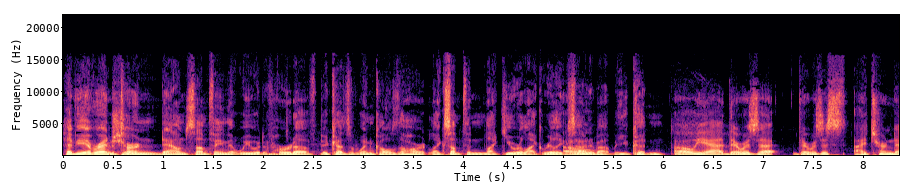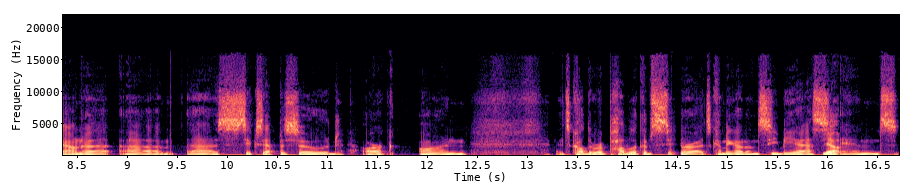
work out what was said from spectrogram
Have you ever had to sure. turn down something that we would have heard of because of "When Calls the Heart"? Like something like you were like really excited Oh. about, but you couldn't. Oh yeah, there was a there was a I turned down a, um, a six episode arc on. It's called the Republic of Sarah. It's coming out on CBS, Yep. and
